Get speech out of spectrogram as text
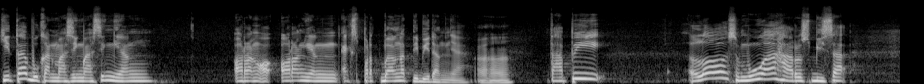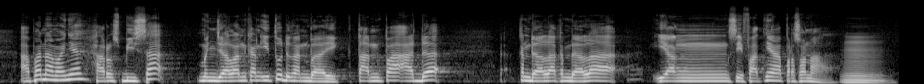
kita bukan masing-masing yang orang orang yang expert banget di bidangnya. aha. Tapi lo semua harus bisa apa namanya? Harus bisa menjalankan itu dengan baik tanpa ada kendala-kendala yang sifatnya personal. Hmm.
